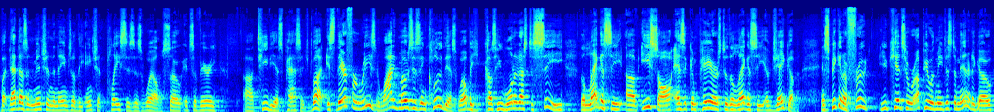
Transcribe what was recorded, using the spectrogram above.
but that doesn't mention the names of the ancient places as well. So, it's a very uh, tedious passage. But it's there for a reason. Why did Moses include this? Well, because he wanted us to see the legacy of Esau as it compares to the legacy of Jacob. And speaking of fruit, you kids who were up here with me just a minute ago,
